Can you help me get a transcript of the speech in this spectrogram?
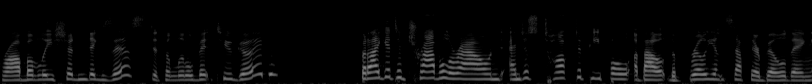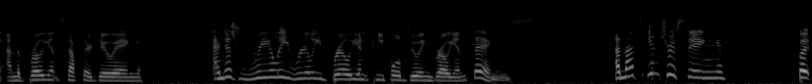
probably shouldn't exist. It's a little bit too good. But I get to travel around and just talk to people about the brilliant stuff they're building and the brilliant stuff they're doing, and just really, really brilliant people doing brilliant things. And that's interesting, but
